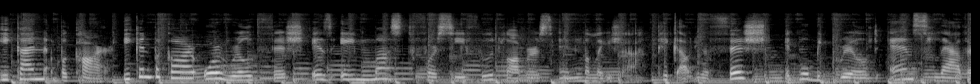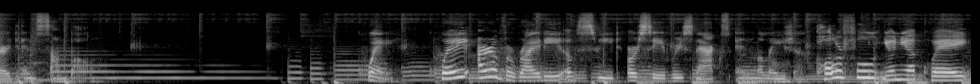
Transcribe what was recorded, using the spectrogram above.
Ikan bakar. Ikan bakar or grilled fish is a must for seafood lovers in Malaysia. Pick out your fish, it will be grilled and slathered in sambal. Kueh. Kueh are a variety of sweet or savory snacks in Malaysia. Colorful Nyonya Kueh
